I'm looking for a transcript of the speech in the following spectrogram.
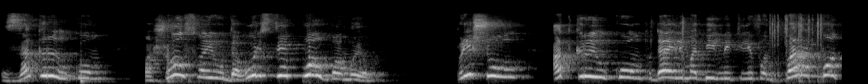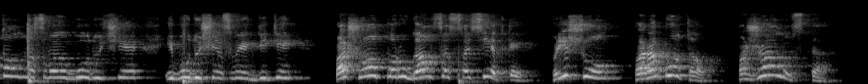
закрыл комп, пошел в свое удовольствие, пол помыл. Пришел, открыл комп, да, или мобильный телефон, поработал на свое будущее и будущее своих детей, пошел, поругался с соседкой, пришел, поработал. Пожалуйста,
